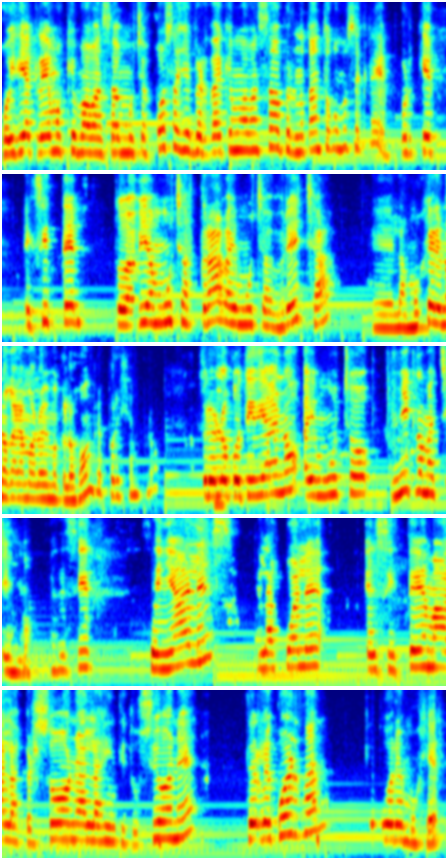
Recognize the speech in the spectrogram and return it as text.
hoy día creemos que hemos avanzado en muchas cosas y es verdad que hemos avanzado, pero no tanto como se cree, porque existen todavía muchas trabas y muchas brechas. Eh, las mujeres no ganamos lo mismo que los hombres, por ejemplo, pero en lo cotidiano hay mucho micromachismo, es decir, señales en las cuales el sistema, las personas, las instituciones te recuerdan que tú eres mujer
